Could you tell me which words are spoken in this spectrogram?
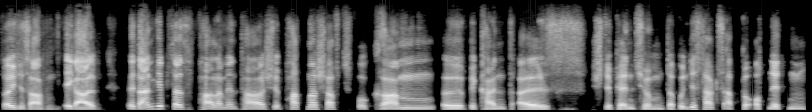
Solche Sachen. Egal. Äh, dann gibt es das Parlamentarische Partnerschaftsprogramm, äh, bekannt als Stipendium der Bundestagsabgeordneten.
